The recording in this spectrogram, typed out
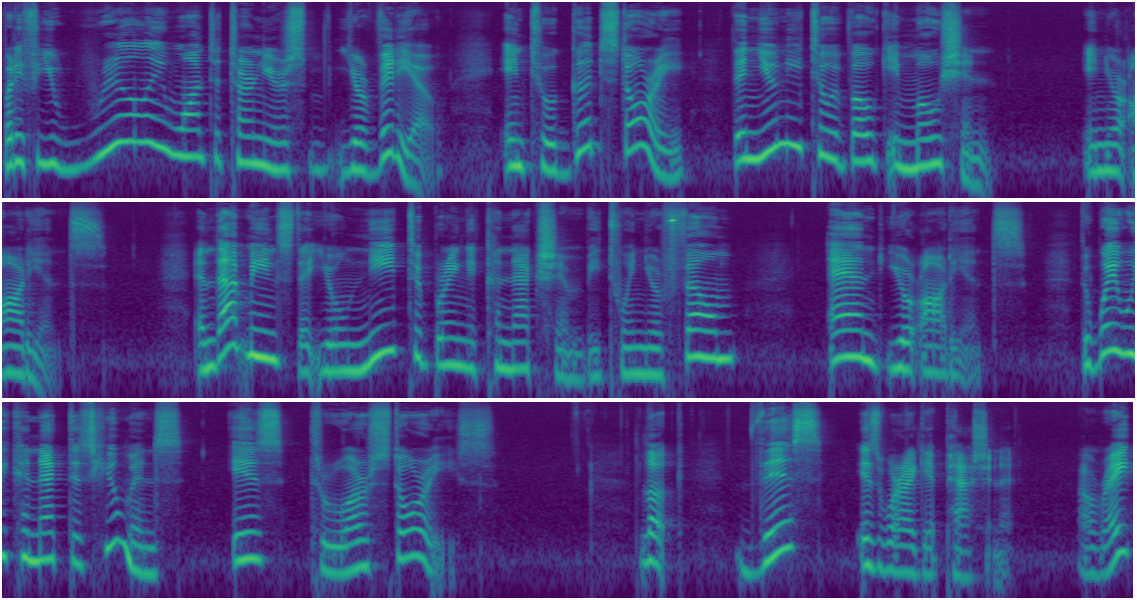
but if you really want to turn your, your video into a good story, then you need to evoke emotion in your audience. And that means that you'll need to bring a connection between your film and your audience. The way we connect as humans is through our stories. Look, this is where I get passionate, all right?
